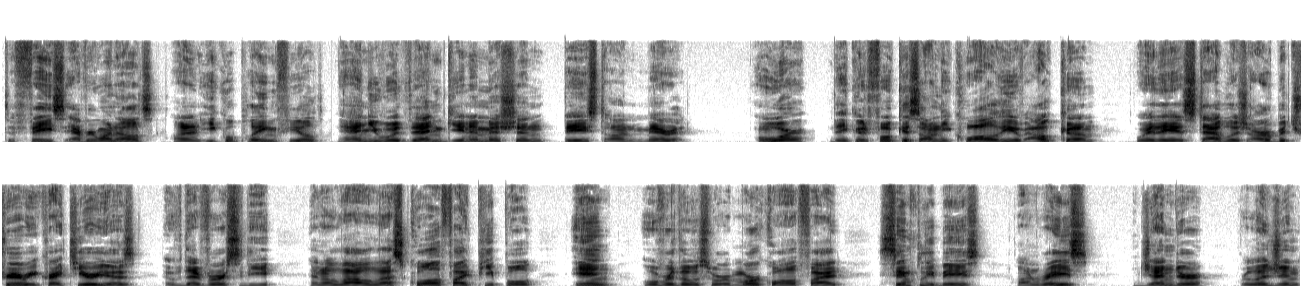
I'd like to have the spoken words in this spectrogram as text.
to face everyone else on an equal playing field, and you would then gain admission based on merit. Or they could focus on equality of outcome, where they establish arbitrary criterias of diversity and allow less qualified people in over those who are more qualified simply based on race, gender, religion,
